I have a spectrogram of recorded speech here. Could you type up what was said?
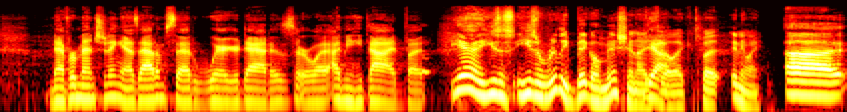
Never mentioning, as Adam said, where your dad is or what. I mean, he died, but Yeah, he's a, he's a really big omission, I Yeah. feel like. But anyway. Uh,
